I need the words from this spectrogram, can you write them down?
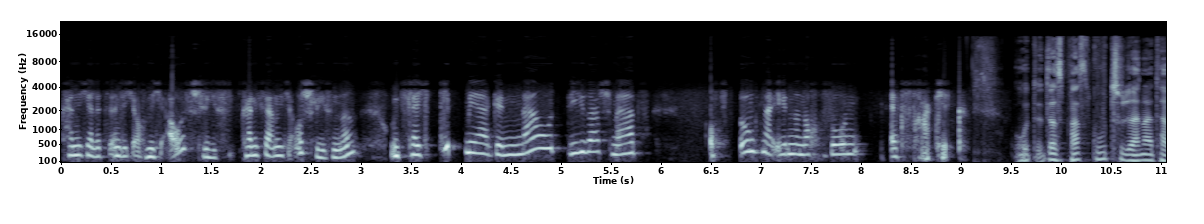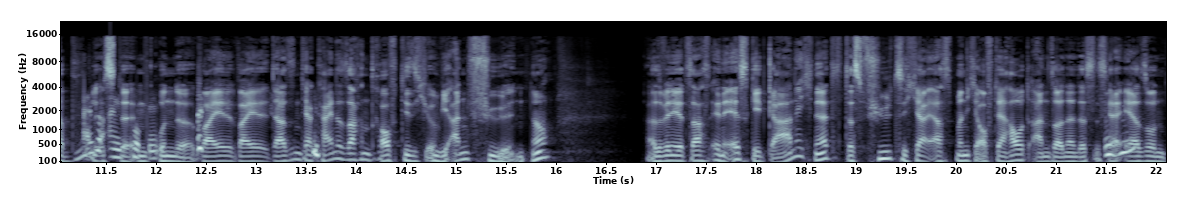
kann ich ja letztendlich auch nicht ausschließen, kann ich ja nicht ausschließen, ne? Und vielleicht gibt mir genau dieser Schmerz auf irgendeiner Ebene noch so einen Extra-Kick. Und das passt gut zu deiner Tabuliste also im Grunde, weil, weil da sind ja keine Sachen drauf, die sich irgendwie anfühlen, ne? Also wenn du jetzt sagst, NS geht gar nicht, ne, das fühlt sich ja erstmal nicht auf der Haut an, sondern das ist mhm. ja eher so ein,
